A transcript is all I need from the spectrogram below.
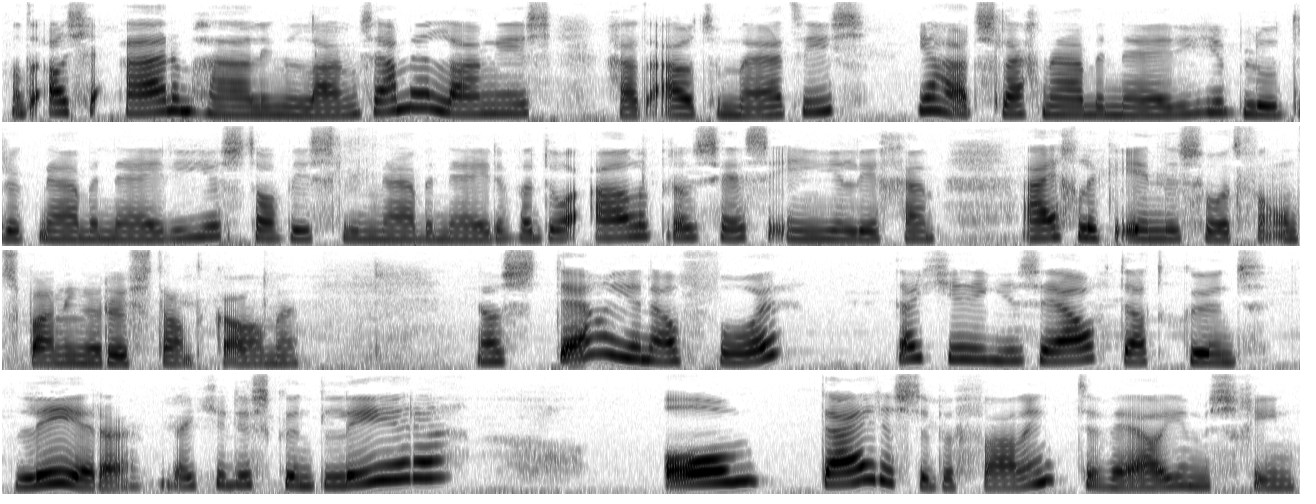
Want als je ademhaling langzaam en lang is, gaat automatisch je hartslag naar beneden, je bloeddruk naar beneden, je stofwisseling naar beneden, waardoor alle processen in je lichaam eigenlijk in de soort van ontspanning ruststand komen. Nou stel je nou voor dat je jezelf dat kunt leren. Dat je dus kunt leren om tijdens de bevalling, terwijl je misschien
